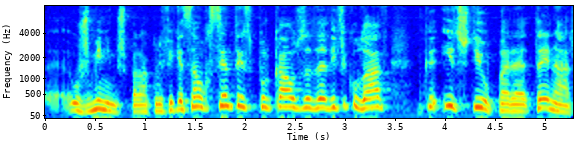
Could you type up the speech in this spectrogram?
uh, os mínimos para a qualificação. Ressentem-se por causa da dificuldade que existiu para treinar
